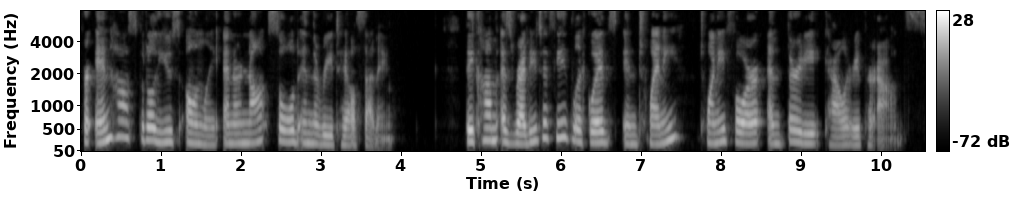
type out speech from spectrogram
for in hospital use only and are not sold in the retail setting. They come as ready to feed liquids in 20, 24, and 30 calorie per ounce.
